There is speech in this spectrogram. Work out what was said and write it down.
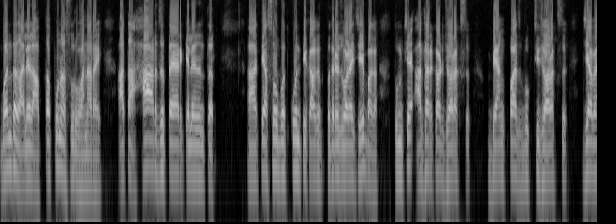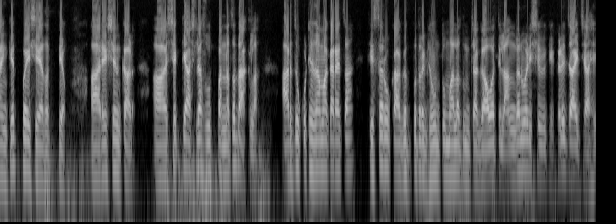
बंद झालेला हप्ता पुन्हा सुरू होणार आहे. आता हा अर्ज तयार केल्यानंतर त्यासोबत कोणती कागदपत्रे जोडायचे हे बघा. तुमचे आधार कार्ड झेरॉक्स बँक पासबुकची झेरॉक्स ज्या बँकेत पैसे येतात ते रेशन कार्ड शक्य असल्यास उत्पन्नाचा दाखला. अर्ज कुठे जमा करायचा? हे सर्व कागदपत्र घेऊन तुम्हाला तुमच्या गावातील अंगणवाडी सेविकेकडे जायचे आहे.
